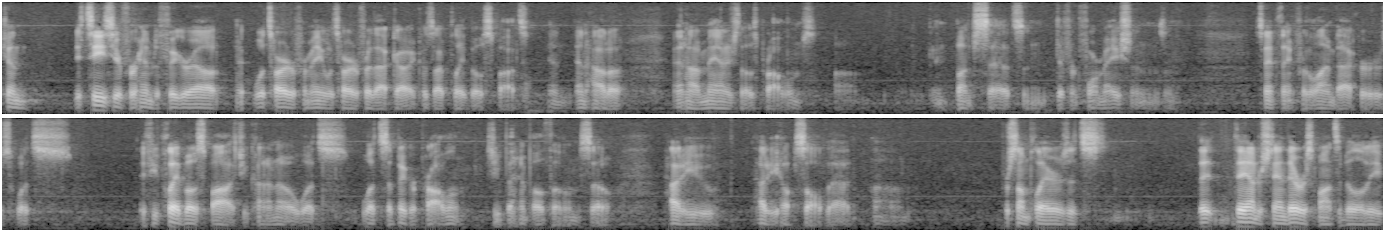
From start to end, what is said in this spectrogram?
can. It's easier for him to figure out what's harder for me, what's harder for that guy because I play both spots and, and how to and how to manage those problems um, in bunch sets and different formations and same thing for the linebackers. What's if you play both spots, you kind of know what's what's a bigger problem. You've been in both of them, so how do you how do you help solve that? Um, for some players, it's they they understand their responsibility,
